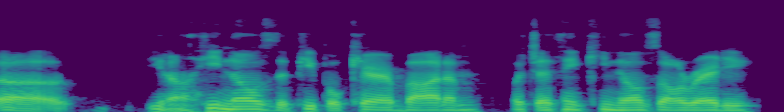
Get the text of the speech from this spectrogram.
uh, you know, he knows that people care about him, which I think he knows already.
